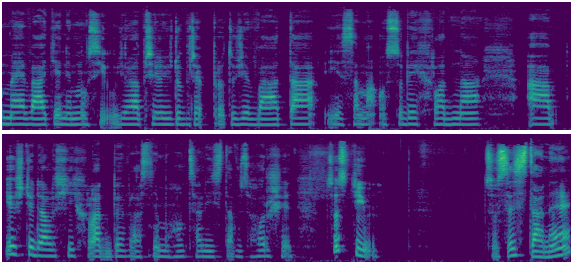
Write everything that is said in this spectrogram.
mé vátě nemusí udělat příliš dobře, protože váta je sama o sobě chladná a ještě další chlad by vlastně mohl celý stav zhoršit. Co s tím? Co se stane,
